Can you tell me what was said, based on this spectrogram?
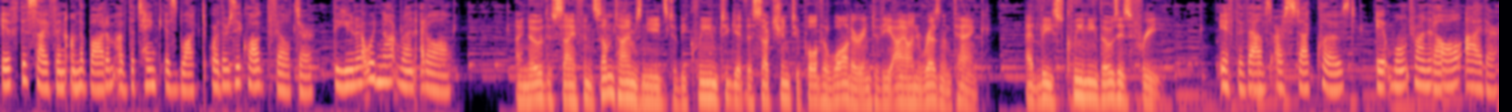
If the siphon on the bottom of the tank is blocked or there's a clogged filter, the unit would not run at all. I know the siphon sometimes needs to be cleaned to get the suction to pull the water into the ion resin tank. At least cleaning those is free. If the valves are stuck closed, it won't run at all either.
